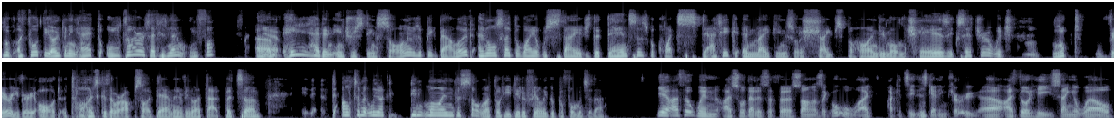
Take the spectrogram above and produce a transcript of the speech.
Look, I thought the opening act, Ulfar, is that his name? Ulfar? Um, yeah. He had an interesting song. It was a big ballad, and also the way it was staged. The dancers were quite static and making sort of shapes behind him on chairs, etc., which mm. looked very, very odd at times because they were upside down and everything like that. But um, ultimately, I didn't mind the song. I thought he did a fairly good performance of that. Yeah, I thought when I saw that as the first song, I was like, oh, I, I could see this mm. getting through. Uh, I thought he sang it well.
